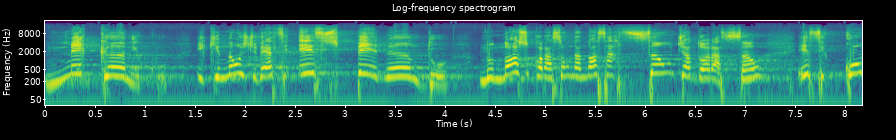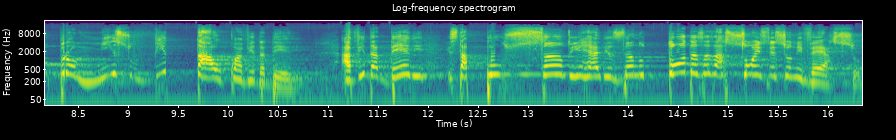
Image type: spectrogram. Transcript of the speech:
mecânico, e que não estivesse esperando no nosso coração, na nossa ação de adoração, esse compromisso vital com a vida dele. A vida dele está pulsando e realizando todas as ações nesse universo.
